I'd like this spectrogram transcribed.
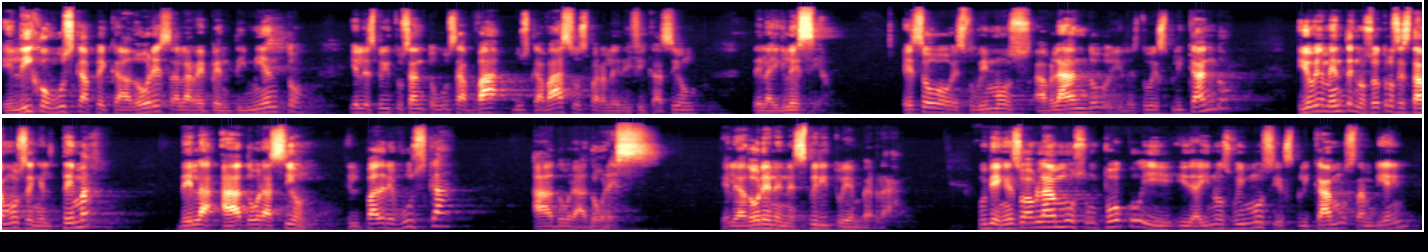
el Hijo busca pecadores al arrepentimiento, el Espíritu Santo busca vasos para la edificación de la iglesia. Eso estuvimos hablando y le estuve explicando. Y obviamente nosotros estamos en el tema de la adoración. El Padre busca adoradores, que le adoren en espíritu y en verdad. Muy bien, eso hablamos un poco y, y de ahí nos fuimos y explicamos también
